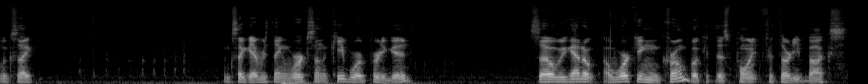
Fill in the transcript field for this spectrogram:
Looks like looks like everything works on the keyboard pretty good. So we got a, a working Chromebook at this point for 30 bucks.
